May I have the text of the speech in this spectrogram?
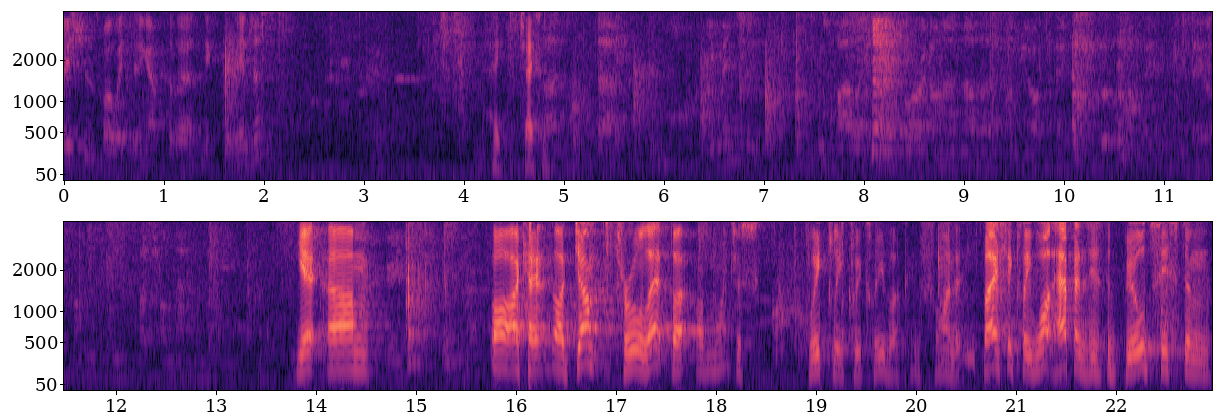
questions while we're setting up for the next presenter? Hey, Jason. Uh, just, uh, you mentioned cross-compiling for it on another, on your base, PC or something. Can you just touch on that? yeah. Um, oh, okay. I jumped through all that, but I might just quickly, quickly, if I can find it. Basically, what happens is the build system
